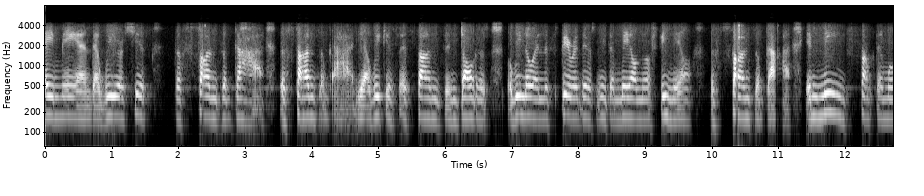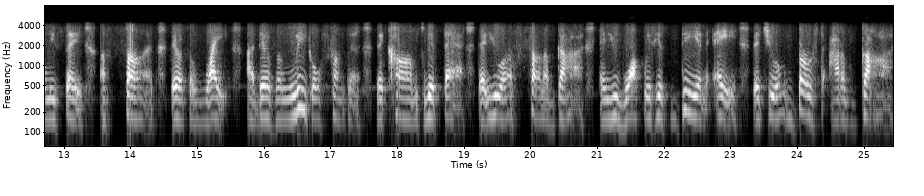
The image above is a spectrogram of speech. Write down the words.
Amen. That we are His the sons of God, the sons of God. Yeah, we can say sons and daughters, but we know in the spirit there's neither male nor female, the sons of God. It means something when we say a son. There's a right, uh, there's a legal something that comes with that, that you are a son of God and you walk with his DNA, that you are birthed out of God.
